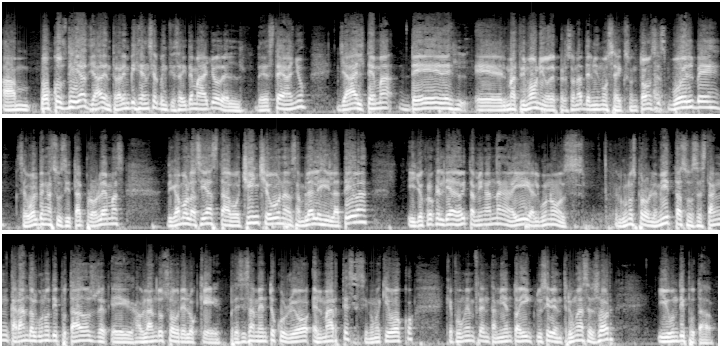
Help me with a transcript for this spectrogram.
a pocos días ya de entrar en vigencia el 26 de mayo del, de este año, ya el tema del eh, matrimonio de personas del mismo sexo. Entonces vuelve, se vuelven a suscitar problemas, digámoslo así, hasta bochinche una asamblea legislativa, y yo creo que el día de hoy también andan ahí algunos algunos problemitas o se están encarando algunos diputados eh, hablando sobre lo que precisamente ocurrió el martes, si no me equivoco, que fue un enfrentamiento ahí inclusive entre un asesor y un diputado.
